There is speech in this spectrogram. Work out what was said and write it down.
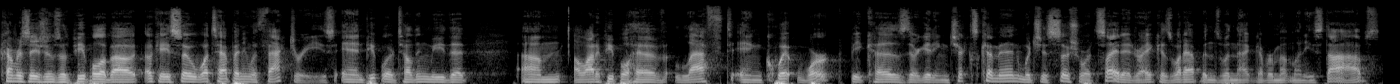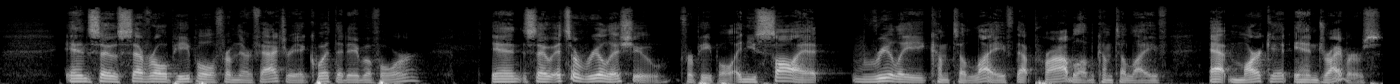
conversations with people about okay, so what's happening with factories? And people are telling me that um, a lot of people have left and quit work because they're getting checks come in, which is so short sighted, right? Because what happens when that government money stops? And so several people from their factory had quit the day before. And so it's a real issue for people. And you saw it really come to life, that problem come to life at market and drivers.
